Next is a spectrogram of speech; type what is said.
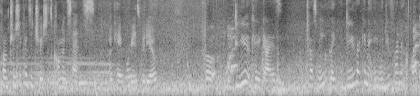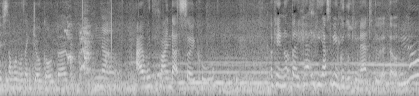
From Trishika to Trish, it's common sense. Okay, Warriors video. Bro, do you, okay, guys, trust me, like, do you reckon, it, would you find it hot if someone was like Joe Goldberg? No. I would find that so cool. Okay, not, but he, ha- he has to be a good looking man to do it though. No.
